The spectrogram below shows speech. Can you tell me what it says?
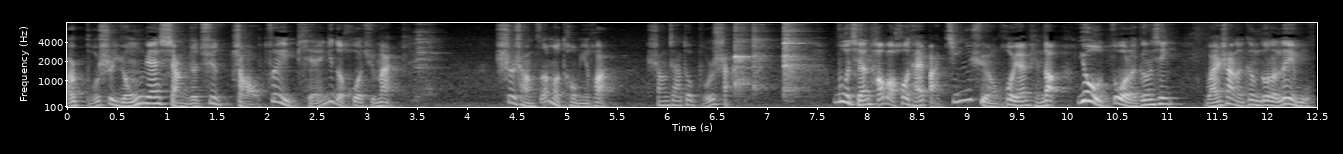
而不是永远想着去找最便宜的货去卖。市场这么透明化，商家都不是傻子。目前淘宝后台把精选货源频道又做了更新，完善了更多的类目，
